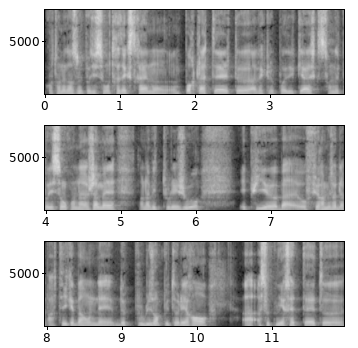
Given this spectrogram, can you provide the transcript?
Quand on est dans une position très extrême, on, porte la tête euh, avec le poids du casque. Ce sont des positions qu'on n'a jamais dans la vie de tous les jours. Et puis, euh, bah, au fur et à mesure de la pratique, eh ben, on est de plus en plus tolérant à, soutenir cette tête euh,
